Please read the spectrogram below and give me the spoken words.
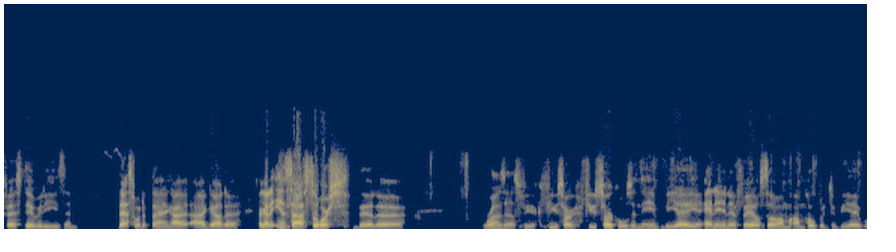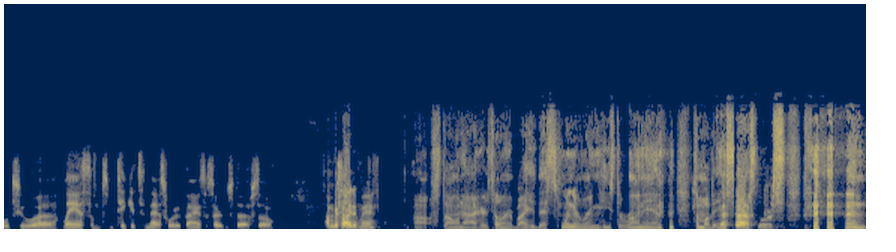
festivities and that sort of thing. I, I got a I got an inside source that uh, runs in a few few, few circles in the NBA and the NFL. So I'm I'm hoping to be able to uh, land some some tickets and that sort of things to certain stuff. So I'm excited, man. Oh, Stone out here telling everybody that swinging ring he used to run in. talking about the inside source. hey.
